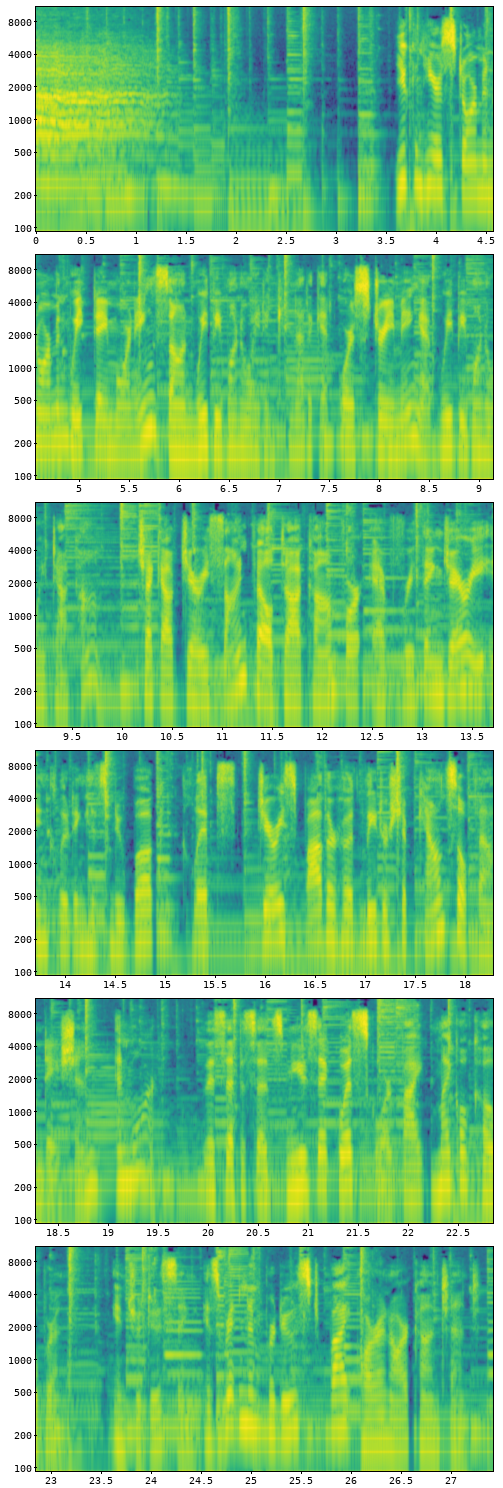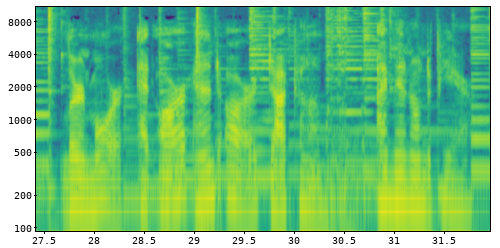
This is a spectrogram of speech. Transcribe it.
You can hear Storm and Norman weekday mornings on WEBE 108 in Connecticut or streaming at WEBE108.com. Check out JerrySeinfeld.com for everything Jerry, including his new book, clips, Jerry's Fatherhood Leadership Council Foundation, and more. This episode's music was scored by Michael Coburn. Introducing is written and produced by R&R Content. Learn more at randr.com. I'm de Pierre.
